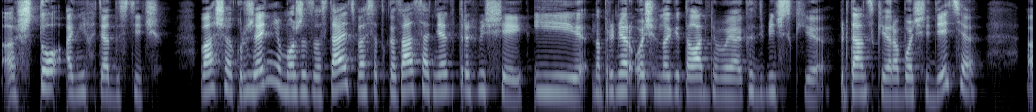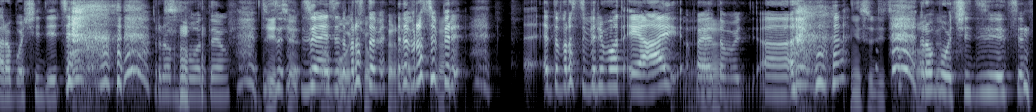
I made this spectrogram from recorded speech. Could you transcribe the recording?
э, что они хотят достичь. Ваше окружение может заставить вас отказаться от некоторых вещей. И, например, очень многие талантливые академические британские рабочие дети а, рабочие дети работаем. Дети. Это просто, это просто это просто перевод AI, поэтому... А, не судите. Рабочие дети.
